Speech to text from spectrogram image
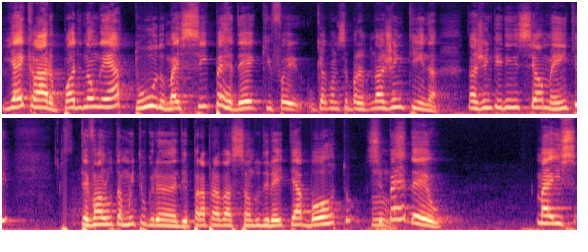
E aí, claro, pode não ganhar tudo, mas se perder, que foi o que aconteceu, por exemplo, na Argentina. Na Argentina, inicialmente, teve uma luta muito grande para a aprovação do direito de aborto, se hum. perdeu. Mas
